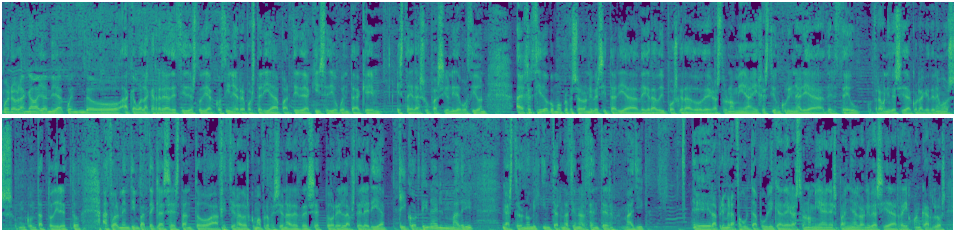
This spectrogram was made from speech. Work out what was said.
Bueno, Blanca Mayandía, cuando acabó la carrera, decidió estudiar cocina y repostería. A partir de aquí se dio cuenta que esta era su pasión y devoción. Ha ejercido como profesora universitaria de grado y posgrado de gastronomía y gestión culinaria del CEU, otra universidad con la que tenemos un contacto directo. Actualmente imparte clases tanto a aficionados como a profesionales del sector en la hostelería y coordina el Madrid Gastronomic International Center Magic, eh, la primera facultad pública de gastronomía en España la Universidad Rey Juan Carlos.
